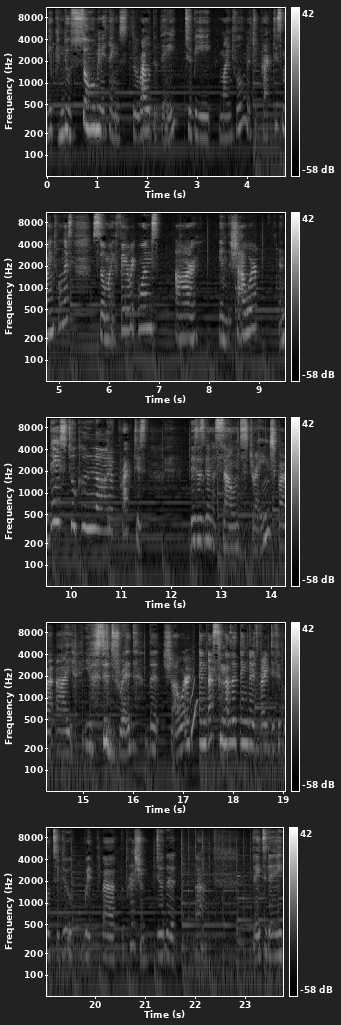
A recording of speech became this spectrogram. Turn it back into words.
you can do so many things throughout the day to be mindful, to practice mindfulness. So my favorite ones are in the shower, and these took a lot of practice. This is gonna sound strange, but I used to dread the shower, and that's another thing that is very difficult to do with uh, depression. Do the day to day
